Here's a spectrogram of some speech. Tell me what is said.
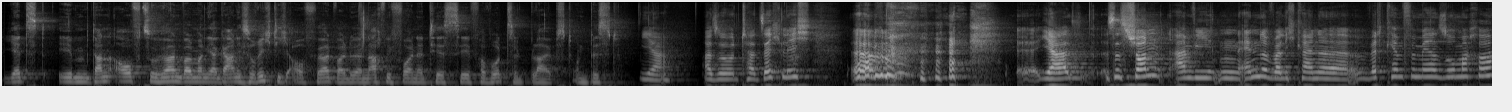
jetzt eben dann aufzuhören, weil man ja gar nicht so richtig aufhört, weil du ja nach wie vor in der TSC verwurzelt bleibst und bist. Ja, also tatsächlich, ähm, ja, es ist schon irgendwie ein Ende, weil ich keine Wettkämpfe mehr so mache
